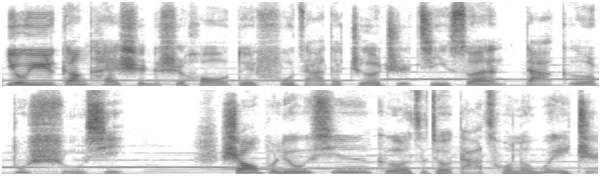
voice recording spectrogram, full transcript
由于刚开始的时候对复杂的折纸计算打格不熟悉，稍不留心格子就打错了位置。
